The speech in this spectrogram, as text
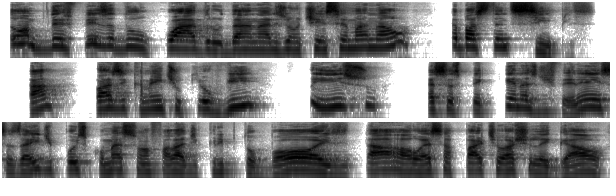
Então a defesa do quadro da análise on-chain semanal é bastante simples, tá? Basicamente o que eu vi foi isso, essas pequenas diferenças, aí depois começam a falar de CryptoBoys e tal, essa parte eu acho legal,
